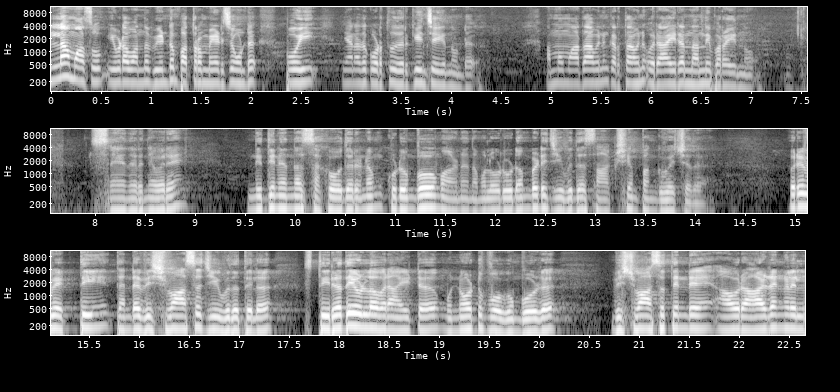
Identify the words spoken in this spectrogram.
എല്ലാ മാസവും ഇവിടെ വന്ന് വീണ്ടും പത്രം മേടിച്ചുകൊണ്ട് പോയി ഞാനത് കൊടുത്തു തീർക്കുകയും ചെയ്യുന്നുണ്ട്. അമ്മ മാതാവിനും കർത്താവിനും ഒരായിരം നന്ദി പറയുന്നു. സ്നേഹം നിറഞ്ഞവരെ നിതിൻ എന്ന സഹോദരനും കുടുംബവുമാണ് നമ്മളോട് ഉടമ്പടി ജീവിത സാക്ഷ്യം പങ്കുവച്ചത്. ഒരു വ്യക്തി തന്റെ വിശ്വാസ ജീവിതത്തിൽ സ്ഥിരതയുള്ളവരായിട്ട് മുന്നോട്ട് പോകുമ്പോൾ വിശ്വാസത്തിന്റെ ആ ഒരു ആഴങ്ങളിൽ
